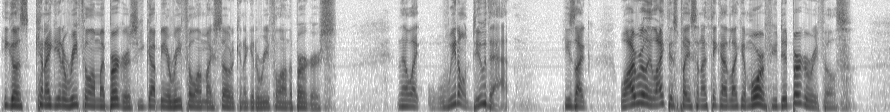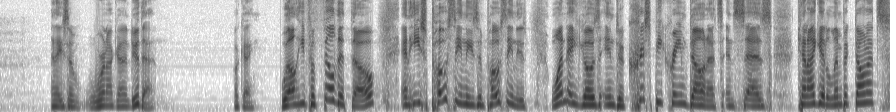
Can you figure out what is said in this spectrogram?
He goes, "Can I get a refill on my burgers? You got me a refill on my soda. Can I get a refill on the burgers?" And they're like, "We don't do that." He's like, "Well, I really like this place, and I think I'd like it more if you did burger refills." And they said, "We're not going to do that." Okay. Well, he fulfilled it though, and he's posting these and posting these. One day he goes into Krispy Kreme Donuts and says, Can I get Olympic donuts?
